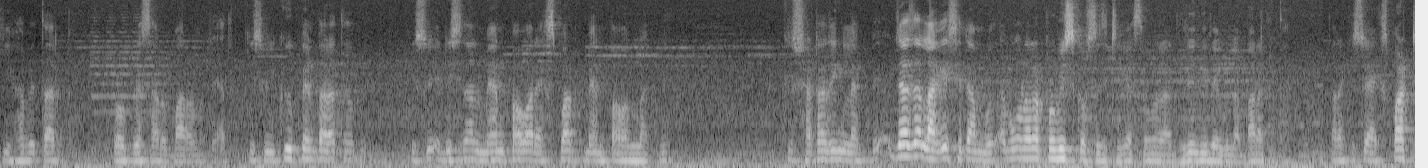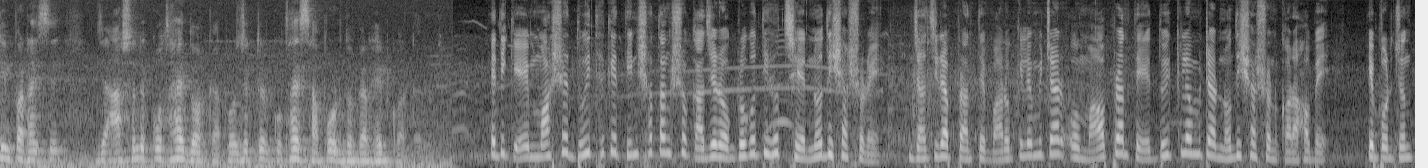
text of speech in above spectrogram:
কীভাবে তার প্রোগ্রেস আরও বাড়ানো যায়। কিছু ইকুইপমেন্ট বাড়াতে হবে, কিছু additional man power expert man power লাগবে, কিছু শাটারিং লাগবে, যা যা লাগে সেটা আমরা, এবং ওনারা প্রমিস করছে যে ঠিক আছে, ওনারা ধীরে ধীরে এগুলো বাড়াতে থাকবে। তারা কিছু এক্সপার্ট টিম পাঠাইছে যে আসলে কোথায় দরকার প্রজেক্টের কোথায় সাপোর্ট দরকার হেডকোয়ার্টারের এদিকে মাসে দুই থেকে তিন শতাংশ কাজের অগ্রগতি হচ্ছে নদী শাসনে। জাজিরা প্রান্তে বারো কিলোমিটার ও মাও প্রান্তে দুই কিলোমিটার নদী শাসন করা হবে। এ পর্যন্ত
